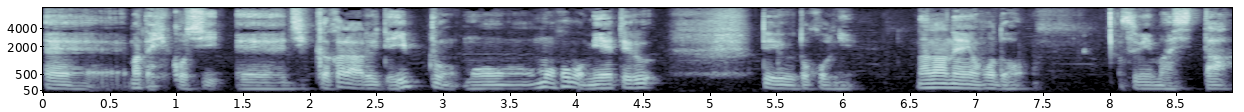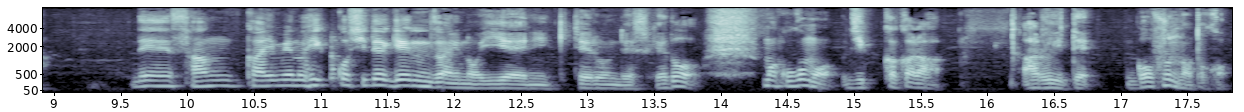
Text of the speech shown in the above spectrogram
えー、また引っ越し、えー、実家から歩いて1分、もう、もうほぼ見えてるっていうとこに7年ほど住みました。で、3回目の引っ越しで現在の家に来てるんですけど、まあここも実家から歩いて5分のとこ。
